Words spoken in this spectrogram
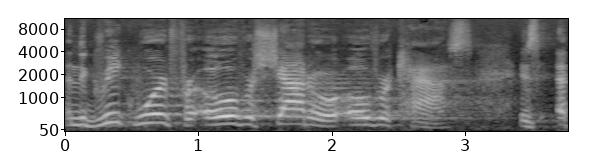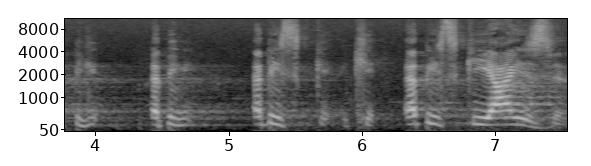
And the Greek word for overshadow or overcast is epi, epi, episkiaisen.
